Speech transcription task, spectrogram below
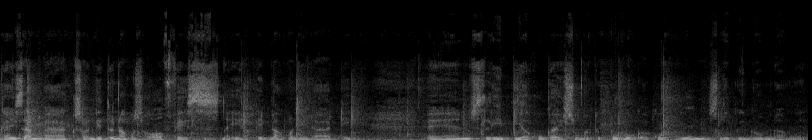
Guys, I'm back. So, andito na ako sa office. Naihatid na ako ni Daddy. And sleepy ako, guys. So, matutulog ako. Ayan yung sleeping room namin.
